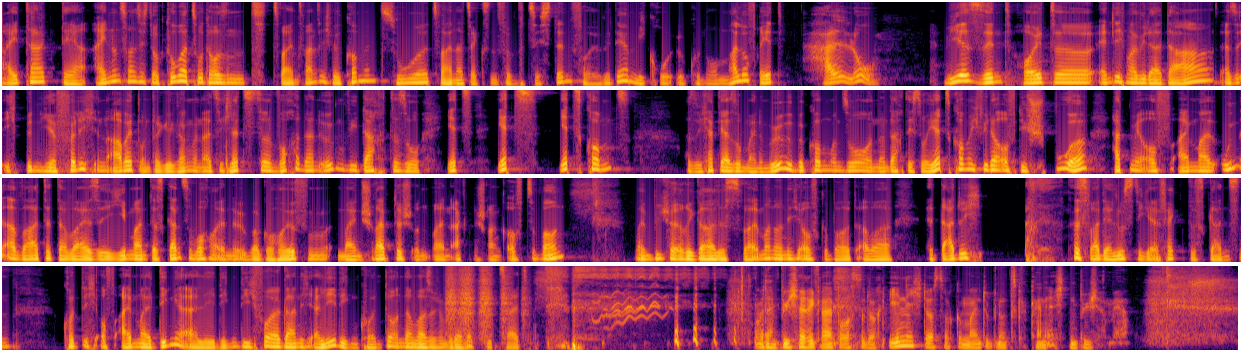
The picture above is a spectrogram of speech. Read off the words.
Freitag, der 21. Oktober 2022. Willkommen zur 256. Folge der Mikroökonomen. Hallo Fred. Hallo. Wir sind heute endlich mal wieder da. Also ich bin hier völlig in Arbeit untergegangen und als ich letzte Woche dann irgendwie dachte, so jetzt, jetzt, jetzt kommt's, also ich hatte ja so meine Möbel bekommen und so und dann dachte ich so, jetzt komme ich wieder auf die Spur, hat mir auf einmal unerwarteterweise jemand das ganze Wochenende über geholfen, meinen Schreibtisch und meinen Aktenschrank aufzubauen. Mein Bücherregal ist zwar immer noch nicht aufgebaut, aber äh, dadurch, das war der lustige Effekt des Ganzen, konnte ich auf einmal Dinge erledigen, die ich vorher gar nicht erledigen konnte und dann war sie schon wieder weg, die Zeit. Aber dein Bücherregal brauchst du doch eh nicht. Du hast doch gemeint, du benutzt gar keine echten Bücher mehr.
